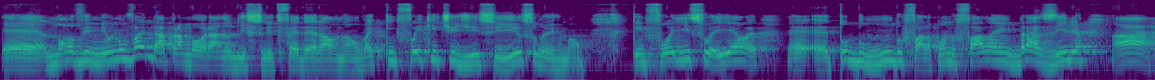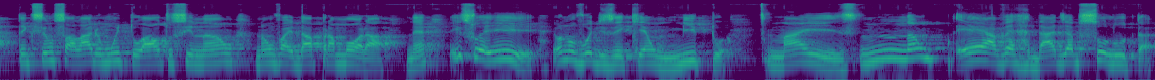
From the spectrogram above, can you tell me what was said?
É, 9 mil não vai dar para morar no Distrito Federal, não. Vai, quem foi que te disse isso, meu irmão? Quem foi isso aí? É, é, é, todo mundo fala. Quando fala em Brasília, ah, tem que ser um salário muito alto, senão não vai dar para morar, né? Isso aí, eu não vou dizer que é um mito, mas não é a verdade absoluta,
